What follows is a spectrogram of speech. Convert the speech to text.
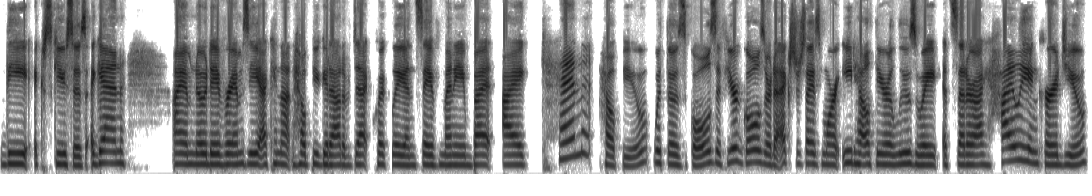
the excuses. Again, I am no Dave Ramsey. I cannot help you get out of debt quickly and save money, but I can help you with those goals. If your goals are to exercise more, eat healthier, lose weight, etc., I highly encourage you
